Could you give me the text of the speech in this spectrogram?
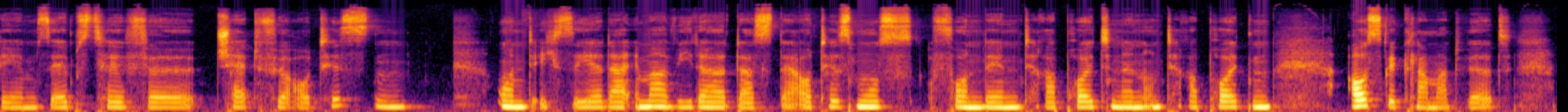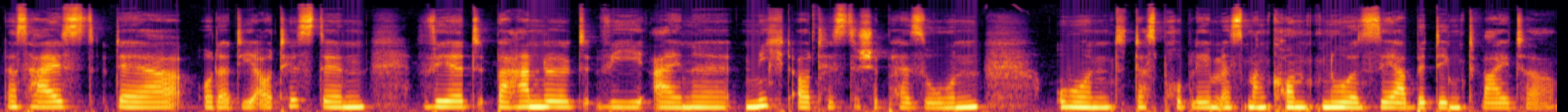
dem Selbsthilfe-Chat für Autisten und ich sehe da immer wieder, dass der Autismus von den Therapeutinnen und Therapeuten ausgeklammert wird. Das heißt, der oder die Autistin wird behandelt wie eine nicht autistische Person und das Problem ist, man kommt nur sehr bedingt weiter.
